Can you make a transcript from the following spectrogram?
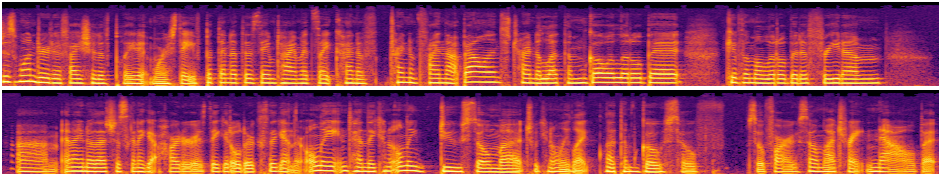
just wondered if I should have played it more safe. But then at the same time, it's like kind of trying to find that balance, trying to let them go a little bit, give them a little bit of freedom. Um, and I know that's just going to get harder as they get older because again, they're only eight and ten. They can only do so much. We can only like let them go so f- so far, so much right now. But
